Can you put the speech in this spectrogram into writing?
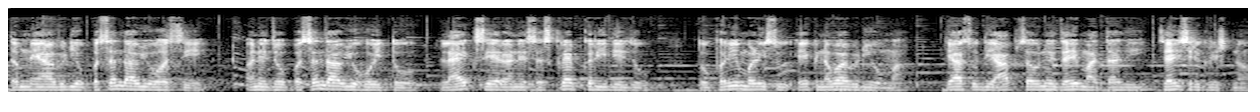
તમને આ વીડિયો પસંદ આવ્યો હશે. અને જો પસંદ આવ્યો હોય તો લાઇક શેર અને સબસ્ક્રાઈબ કરી દેજો. તો ફરી મળીશું એક નવા વિડીયોમાં. ત્યાં સુધી આપ સૌને જય માતાજી, જય શ્રી કૃષ્ણ.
